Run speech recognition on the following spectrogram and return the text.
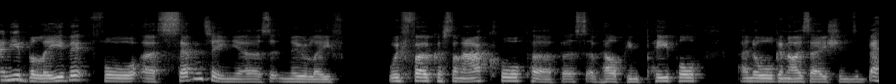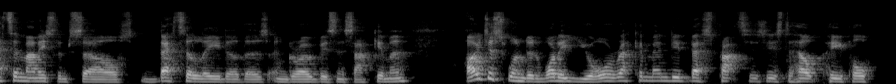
can you believe it? For uh, 17 years at New Leaf, we've focused on our core purpose of helping people and organizations better manage themselves, better lead others, and grow business acumen. I just wondered what are your recommended best practices to help people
